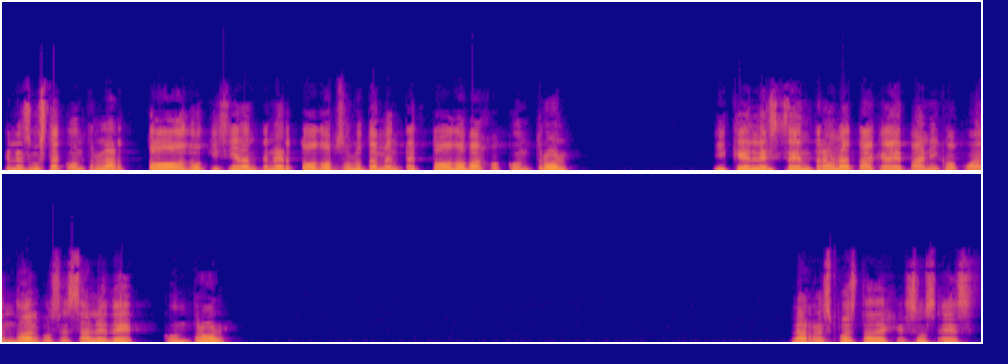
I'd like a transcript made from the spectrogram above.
Que les gusta controlar todo, quisieran tener todo, absolutamente todo bajo control, y que les entra un ataque de pánico cuando algo se sale de control. La respuesta de Jesús es,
